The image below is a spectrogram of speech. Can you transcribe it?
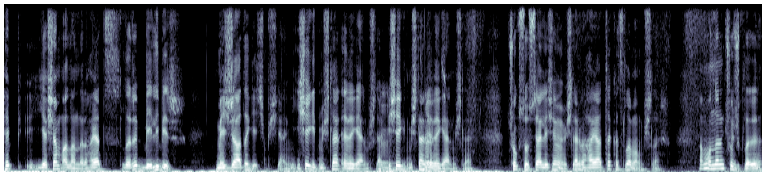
hep yaşam alanları, hayatları belli bir mecrada geçmiş. Yani işe gitmişler, eve gelmişler. Hmm. İşe gitmişler, evet. eve gelmişler. Çok sosyalleşememişler ve hayata katılamamışlar. Ama onların çocukları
